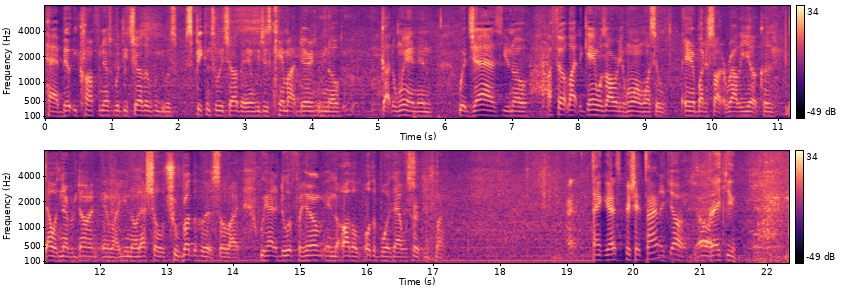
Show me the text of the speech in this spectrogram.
had built confidence with each other. We was speaking to each other, and we just came out there, you know, got the win. And with Jazz, you know, I felt like the game was already won once it, everybody started to rally up because that was never done, and like you know, that showed true brotherhood. So like we had to do it for him and the other other boys that was hurting tonight. All right. Thank you guys. Appreciate the time. Thank y'all. Thank you.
